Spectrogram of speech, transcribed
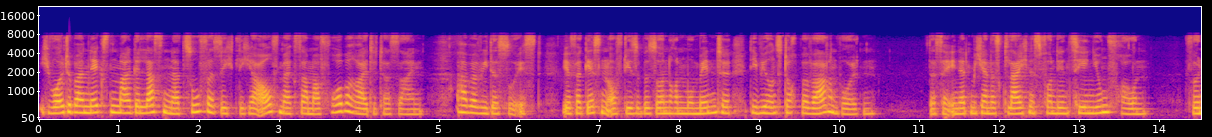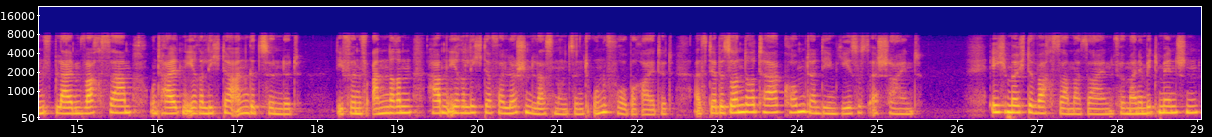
Ich wollte beim nächsten Mal gelassener, zuversichtlicher, aufmerksamer, vorbereiteter sein. Aber wie das so ist, wir vergessen oft diese besonderen Momente, die wir uns doch bewahren wollten. Das erinnert mich an das Gleichnis von den zehn Jungfrauen. Fünf bleiben wachsam und halten ihre Lichter angezündet. Die fünf anderen haben ihre Lichter verlöschen lassen und sind unvorbereitet, als der besondere Tag kommt, an dem Jesus erscheint. Ich möchte wachsamer sein für meine Mitmenschen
